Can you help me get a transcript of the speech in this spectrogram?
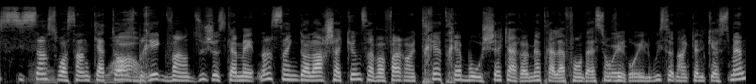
674 Wow. briques vendues jusqu'à maintenant, 5 dollars chacune. Ça va faire un très, très beau chèque à remettre à la Fondation Oui. Véro et Louis, ça dans quelques semaines.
